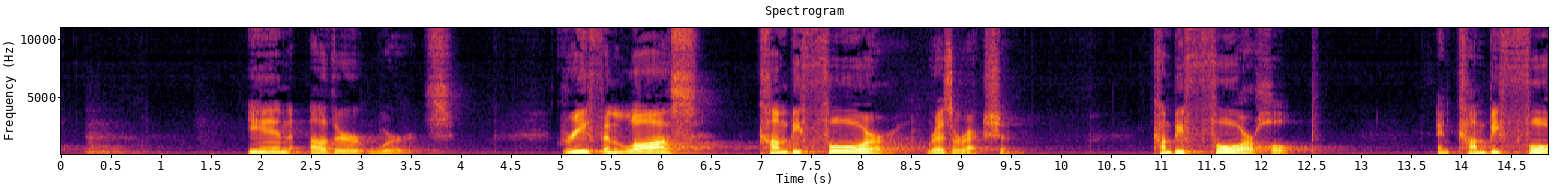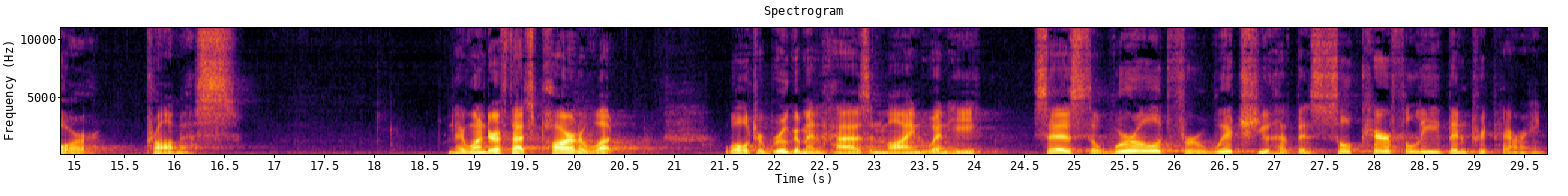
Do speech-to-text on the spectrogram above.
In other words, grief and loss come before resurrection, come before hope, and come before promise. And I wonder if that's part of what Walter Brueggemann has in mind when he says, The world for which you have been so carefully been preparing,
